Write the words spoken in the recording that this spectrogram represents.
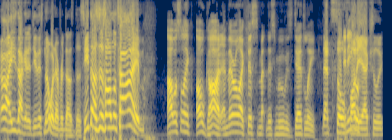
Oh, he's not going to do this. No one ever does this. He does this all the time. I was like, oh god, and they were like, this this move is deadly. That's so And funny, actually.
